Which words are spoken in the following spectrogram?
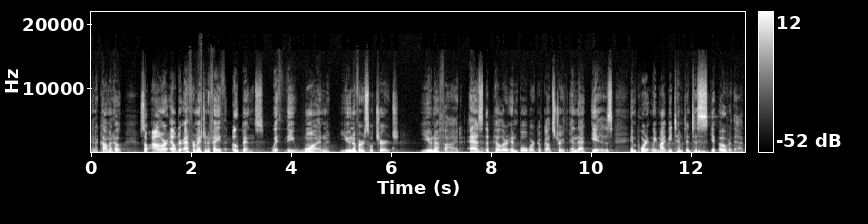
and a common hope. So, our elder affirmation of faith opens with the one universal church unified as the pillar and bulwark of God's truth, and that is important. We might be tempted to skip over that,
